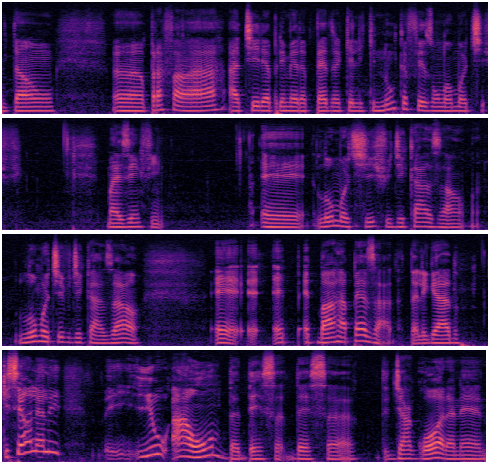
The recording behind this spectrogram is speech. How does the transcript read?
Então, uh, para falar, atire a primeira pedra aquele que nunca fez um Lomotif. Mas enfim é, Lomotif de casal, mano. Lomotif de casal é, é, é, é barra pesada, tá ligado? Que você olha ali. E a onda dessa, dessa de agora, né?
